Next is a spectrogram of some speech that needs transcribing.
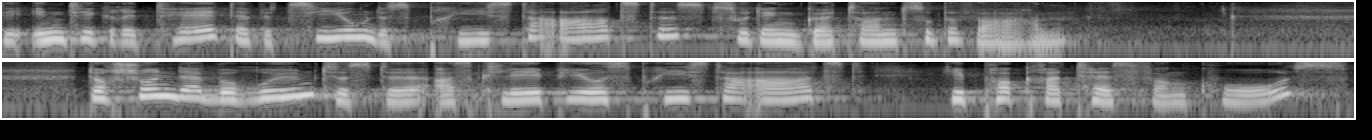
die Integrität der Beziehung des Priesterarztes zu den Göttern zu bewahren. Doch schon der berühmteste Asklepios Priesterarzt Hippokrates von Kos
